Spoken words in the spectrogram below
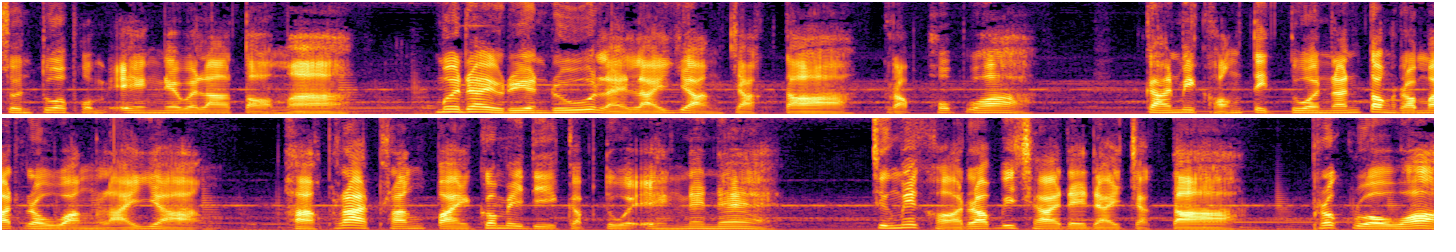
ส่วนตัวผมเองในเวลาต่อมา เมื่อได้เรียนรู้หลาย ๆ อย่างจากตากลับพบว่า การมีของติดตัวนั้นต้องระมัดระวังหลายอย่าง หากพลาดพลั้งไปก็ไม่ดีกับตัวเองแน่ ๆ จึงไม่ขอรับวิชาใด ๆ จากตา เพราะกลัวว่า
